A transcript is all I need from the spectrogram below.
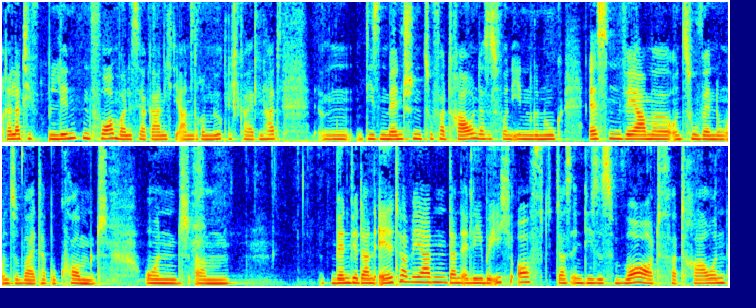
relativ blinden Form, weil es ja gar nicht die anderen Möglichkeiten hat, diesen Menschen zu vertrauen, dass es von ihnen genug Essen, Wärme und Zuwendung und so weiter bekommt. Und ähm, wenn wir dann älter werden, dann erlebe ich oft, dass in dieses Wort Vertrauen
